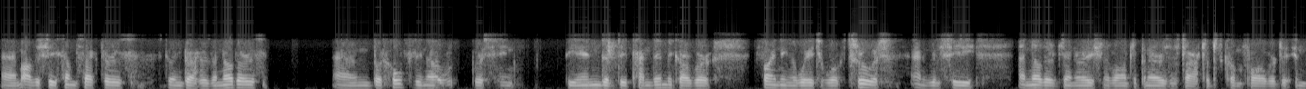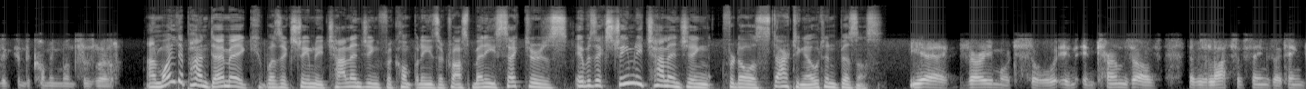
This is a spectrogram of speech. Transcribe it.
Um, obviously, some sectors doing better than others, um, but hopefully now we're seeing the end of the pandemic, or we're finding a way to work through it, and we'll see another generation of entrepreneurs and startups come forward in the in the coming months as well. And while the pandemic was extremely challenging for companies across many sectors, it was extremely challenging for those starting out in business. Yeah, very much so. In in terms of there was lots of things I think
